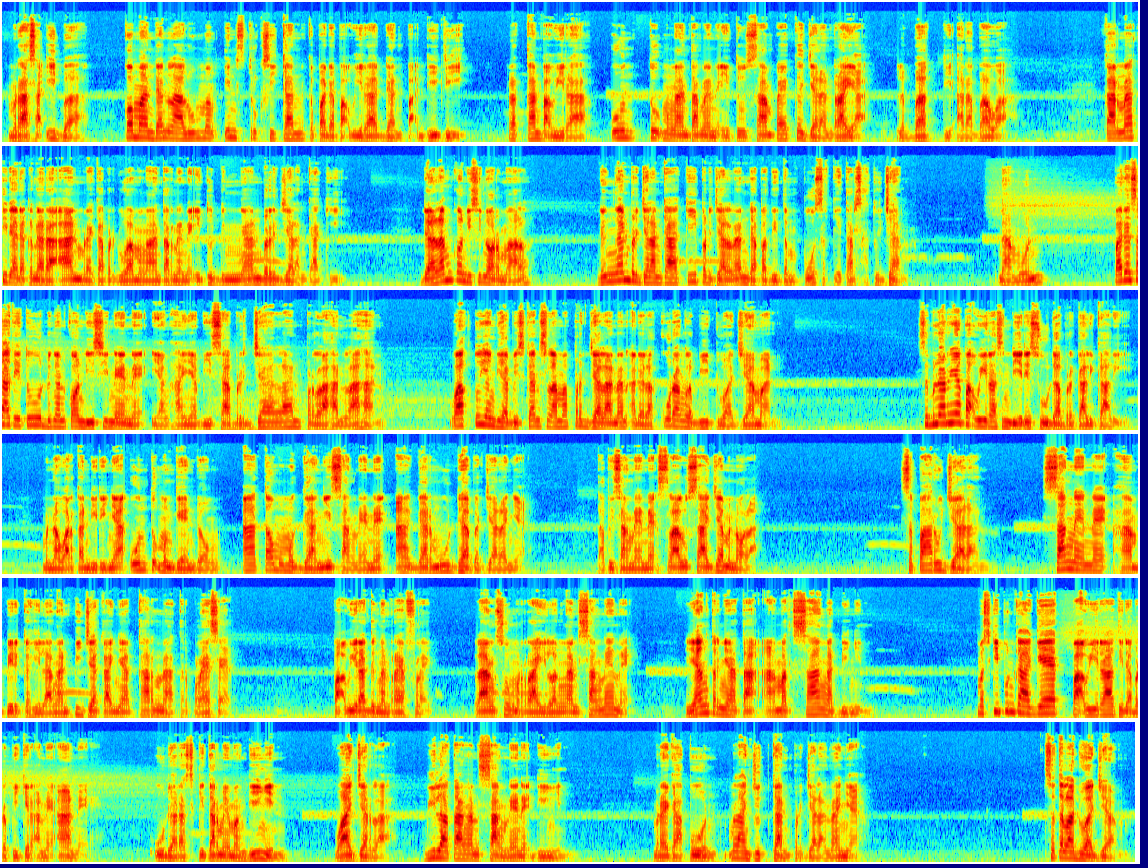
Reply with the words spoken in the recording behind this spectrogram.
Merasa iba Komandan lalu menginstruksikan kepada Pak Wira dan Pak Digi Rekan Pak Wira Untuk mengantar nenek itu sampai ke jalan raya Lebak di arah bawah. Karena tidak ada kendaraan, mereka berdua mengantar nenek itu dengan berjalan kaki. Dalam kondisi normal, dengan berjalan kaki, perjalanan dapat ditempuh sekitar satu jam. Namun, pada saat itu, dengan kondisi nenek yang hanya bisa berjalan perlahan-lahan, waktu yang dihabiskan selama perjalanan adalah kurang lebih dua jaman. Sebenarnya Pak Wira sendiri sudah berkali-kali menawarkan dirinya untuk menggendong atau memegangi sang nenek agar mudah berjalannya. Tapi sang nenek selalu saja menolak. Separuh jalan, sang nenek hampir kehilangan pijakannya karena terpeleset. Pak Wira dengan refleks langsung meraih lengan sang nenek yang ternyata amat sangat dingin. Meskipun kaget, Pak Wira tidak berpikir aneh-aneh. Udara sekitar memang dingin. Wajarlah bila tangan sang nenek dingin. Mereka pun melanjutkan perjalanannya. Setelah dua jam,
